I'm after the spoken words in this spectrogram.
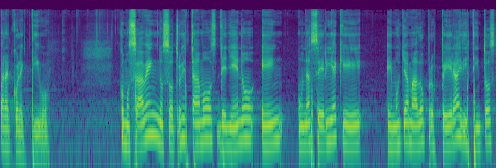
para el colectivo. Como saben, nosotros estamos de lleno en una serie que hemos llamado Prospera y distintos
